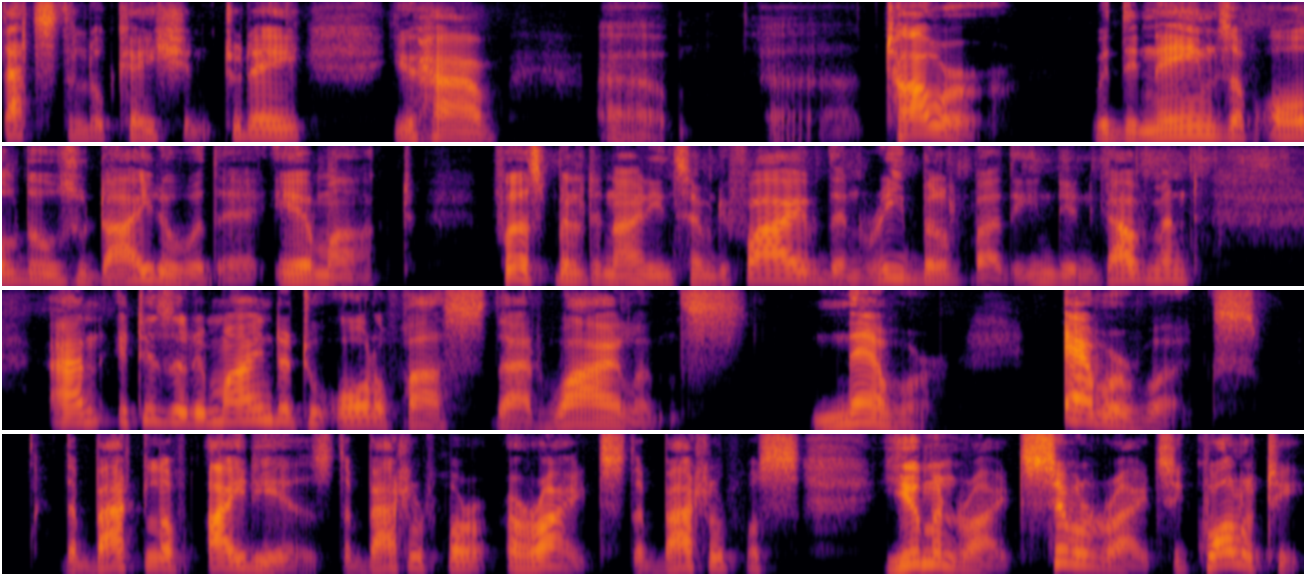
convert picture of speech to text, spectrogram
That's the location. Today, you have uh, a tower with the names of all those who died over there, earmarked. First built in 1975, then rebuilt by the Indian government. And it is a reminder to all of us that violence never, ever works. The battle of ideas, the battle for rights, the battle for human rights, civil rights, equality,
